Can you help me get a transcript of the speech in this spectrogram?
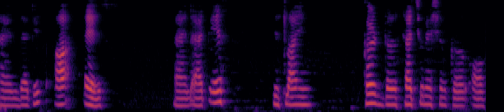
and that is RS and at S this line cut the saturation curve of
